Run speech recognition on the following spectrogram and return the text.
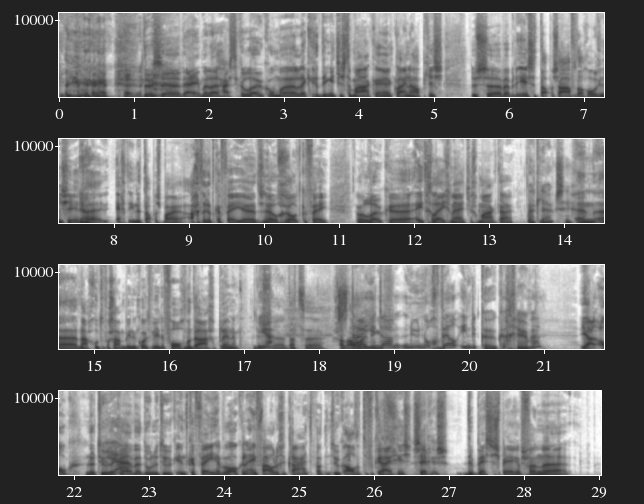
dus nee, maar dat is hartstikke leuk om lekkere dingetjes te maken. kleine hapjes. Dus we hebben de eerste tappersavond al georganiseerd. Echt in de tappersbar, achter het café. het is een heel groot café. We hebben een leuk eetgelegenheidje gemaakt daar. Wat leuk zeg. En nou goed, we gaan binnenkort weer de volgende dagen plannen. Dus ja. dat gaat Sta je dan nu nog wel in de keuken, Gerben? Ja, ook natuurlijk. Hè. We doen natuurlijk in het café hebben we ook een eenvoudige kaart. Wat natuurlijk altijd te verkrijgen is. Zeg eens. De beste sperrips van uh,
